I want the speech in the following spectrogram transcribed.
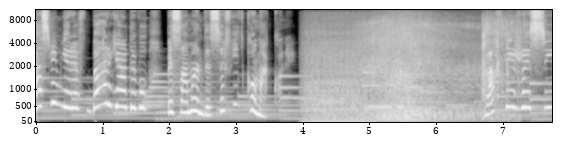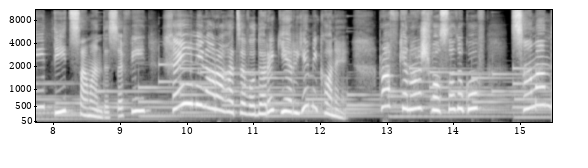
تصمیم گرفت برگرده و به سمند سفید کمک کنه وقتی رسید دید سمند سفید خیلی ناراحته و داره گریه می‌کنه رفت کنارش واساد و گفت سمند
